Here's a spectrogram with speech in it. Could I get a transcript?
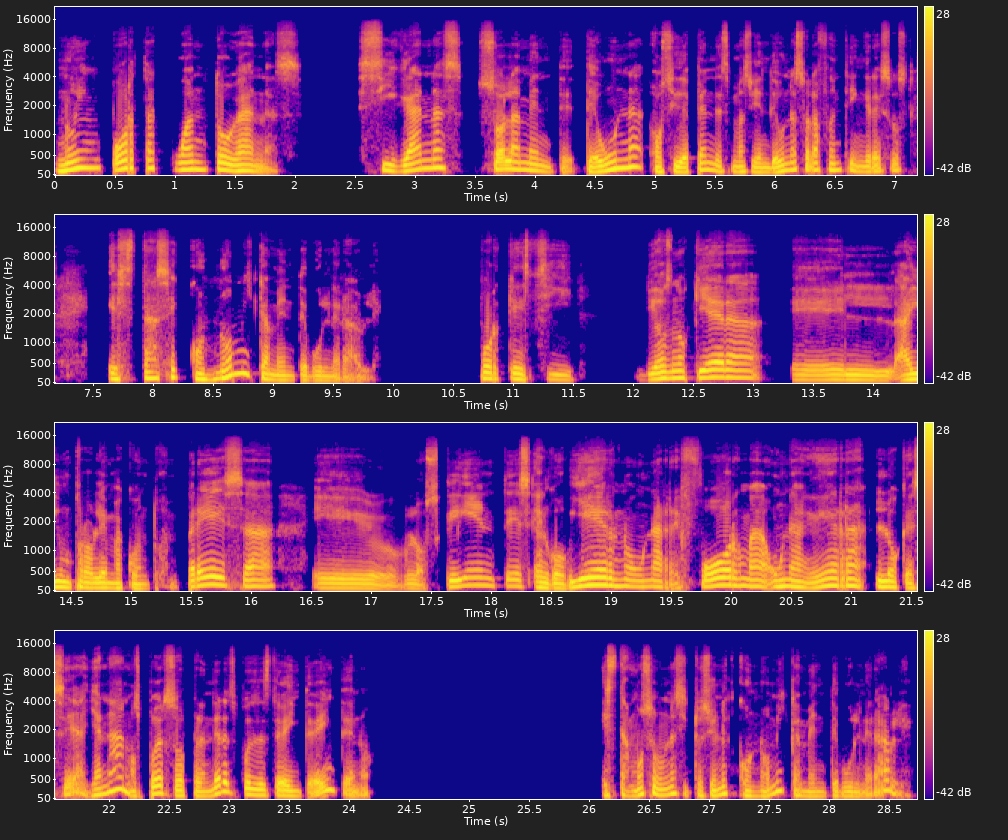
no importa cuánto ganas, si ganas solamente de una, o si dependes más bien de una sola fuente de ingresos, estás económicamente vulnerable. Porque si Dios no quiera, hay un problema con tu empresa, eh, los clientes, el gobierno, una reforma, una guerra, lo que sea, ya nada nos puede sorprender después de este 2020, ¿no? Estamos en una situación económicamente vulnerable.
